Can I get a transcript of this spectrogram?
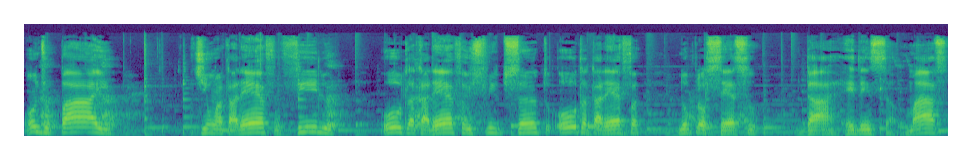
onde o pai tinha uma tarefa, o filho outra tarefa, o Espírito Santo outra tarefa no processo da redenção. Mas,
